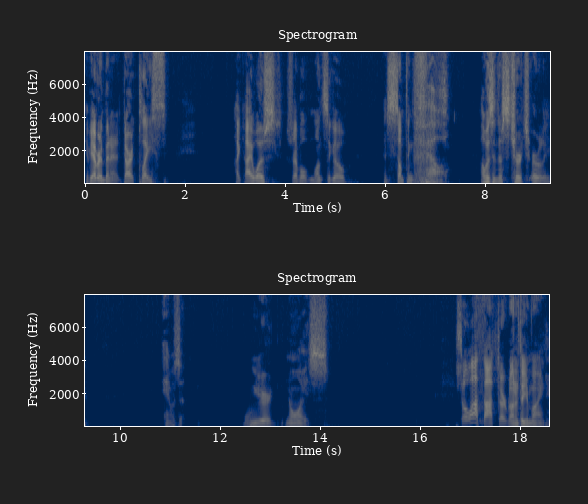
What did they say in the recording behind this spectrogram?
Have you ever been in a dark place like I was several months ago and something fell? I was in this church early and it was a weird noise. So a lot of thoughts start running through your mind.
